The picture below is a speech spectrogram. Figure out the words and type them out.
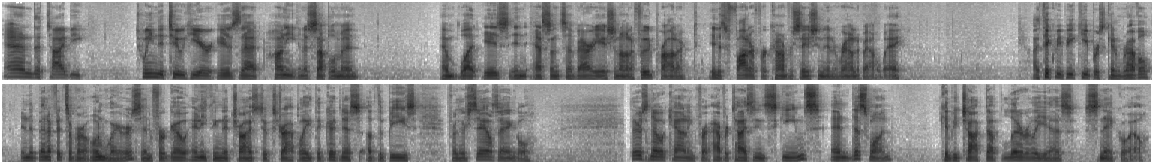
And the tie between the two here is that honey in a supplement and what is in essence a variation on a food product is fodder for conversation in a roundabout way. I think we beekeepers can revel in the benefits of our own wares and forego anything that tries to extrapolate the goodness of the bees for their sales angle. There's no accounting for advertising schemes, and this one can be chalked up literally as snake oil.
